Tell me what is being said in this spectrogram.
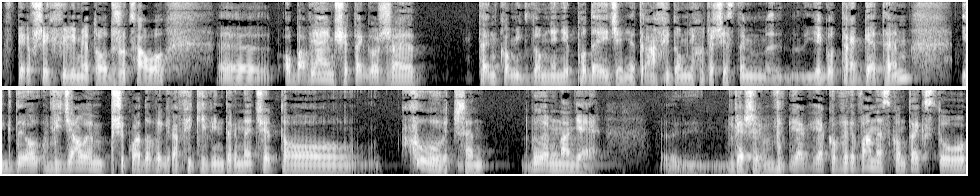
W pierwszej chwili mnie to odrzucało. Yy, obawiałem się tego, że ten komiks do mnie nie podejdzie, nie trafi do mnie, chociaż jestem e, jego targetem. I gdy widziałem przykładowe grafiki w internecie, to kurczę, byłem na nie wiesz, jak, jako wyrwane z kontekstu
